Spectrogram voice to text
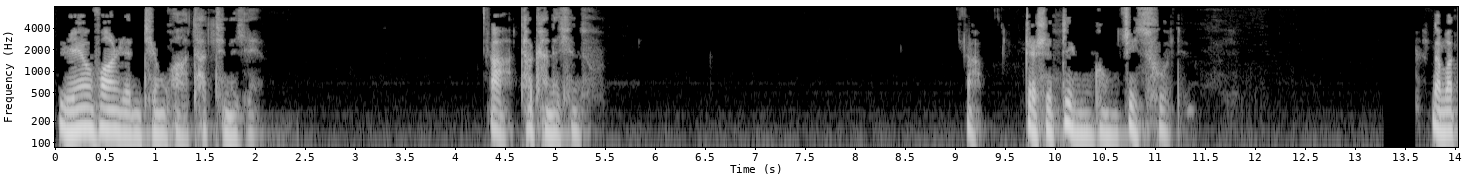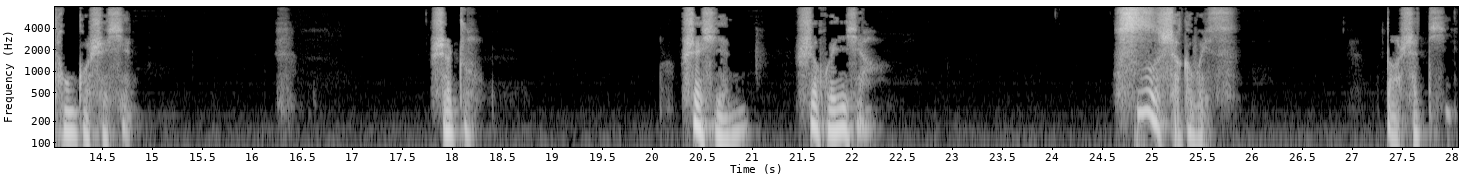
远方人听话他听得见啊，他看得清楚。这是定功最初的，那么通过实心、实住、实行、实回想四十个位次到实地，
